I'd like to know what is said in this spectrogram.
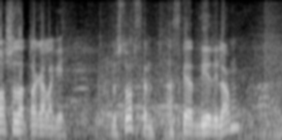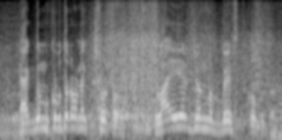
দশ হাজার টাকা লাগে। বুঝতে পারছেন? আজকে দিয়ে দিলাম। একদম কবুতর অনেক ছোট। ফ্লাইয়ের জন্য বেস্ট কবুতর।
